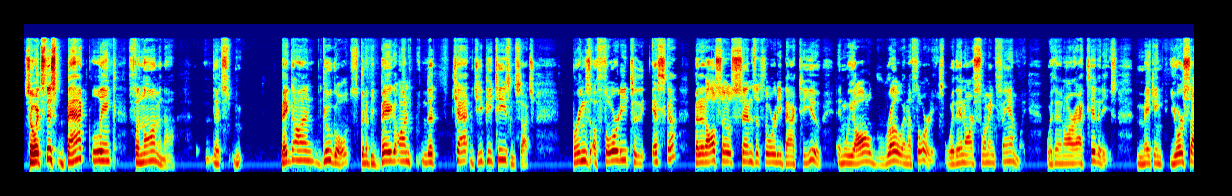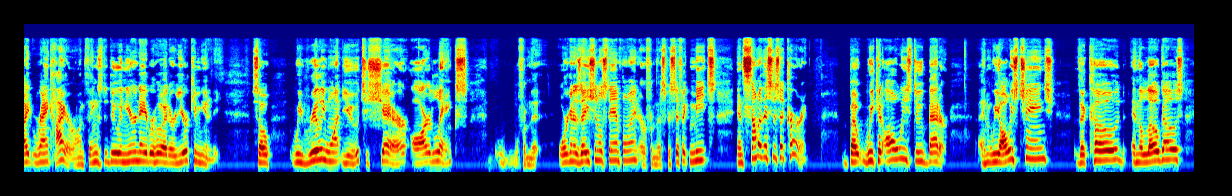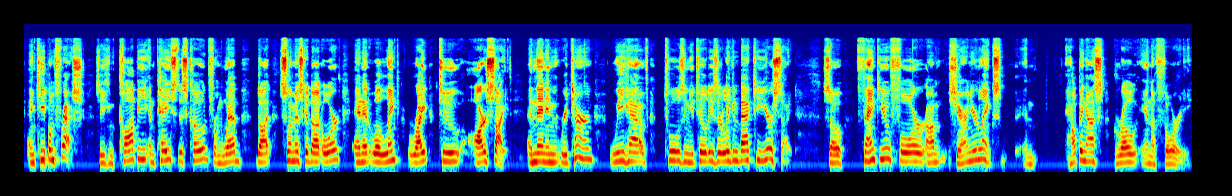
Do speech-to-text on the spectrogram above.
So it's this backlink phenomena that's big on Google. It's going to be big on the chat GPTs and such. Brings authority to the ISCA, but it also sends authority back to you. And we all grow in authorities within our swimming family, within our activities, making your site rank higher on things to do in your neighborhood or your community. So we really want you to share our links from the organizational standpoint or from the specific meets. And some of this is occurring, but we could always do better. And we always change the code and the logos and keep them fresh. So you can copy and paste this code from web.swimisca.org and it will link right to our site. And then in return, we have tools and utilities that are linking back to your site. So thank you for um, sharing your links and helping us grow in authority.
